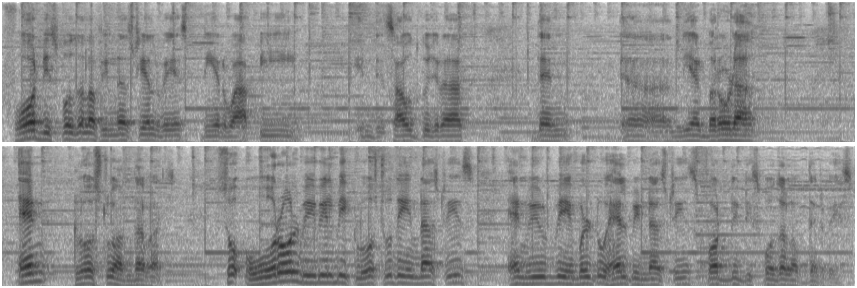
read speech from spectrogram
for disposal of industrial waste near Vapi in the South Gujarat, then uh, near Baroda and close to Ahmedabad. So overall we will be close to the industries and we would be able to help industries for the disposal of their waste.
